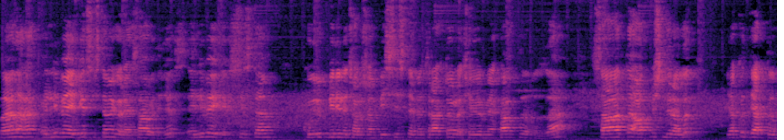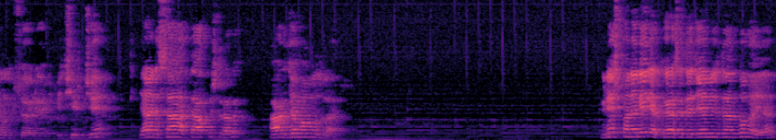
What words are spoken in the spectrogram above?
dayanarak 50 beygir sisteme göre hesap edeceğiz. 50 beygir sistem kuyruk biriyle çalışan bir sistemi traktörle çevirmeye kalktığımızda saatte 60 liralık yakıt yaktığımızı söylüyor bir çiftçi. Yani saatte 60 liralık harcamamız var. Güneş paneliyle kıyas edeceğimizden dolayı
